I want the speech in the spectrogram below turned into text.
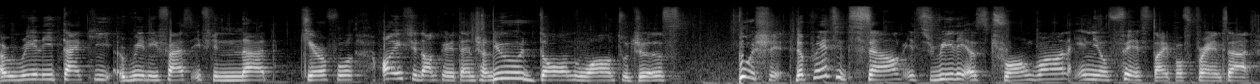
really tacky really fast if you're not careful. Or if you don't pay attention you don't want to just push it. The print itself is really a strong one in your face type of print that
